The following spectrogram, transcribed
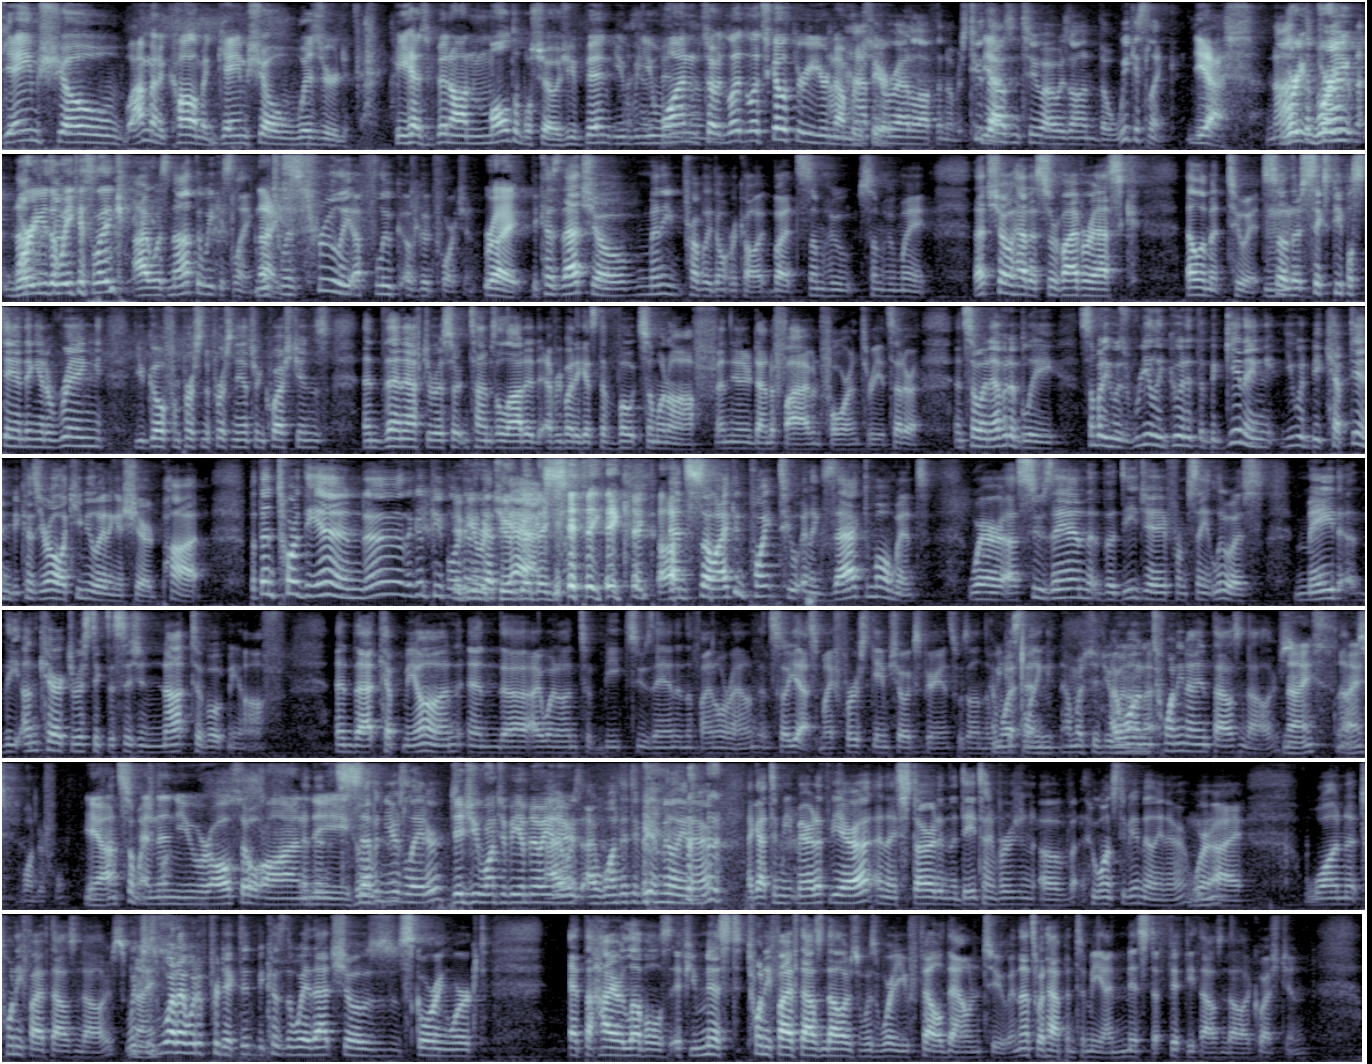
game show, I'm going to call him a game show wizard. He has been on multiple shows. You've been you you won. on- So let, let's go through your I'm numbers happy here. to rattle off the numbers. 2002, I was on the weakest link. Yes. Not were the were prime- you not- were the you the weakest link? I was not the weakest link, Nice. which was truly a fluke of good fortune. Right. Because that show, many probably don't recall it, but some who some who might, that show had a Survivor-esque element to it. So Mhm. there's six people standing in a ring. You go from person to person answering questions, and then after a certain time's allotted, everybody gets to vote someone off, and then you're down to five and four and three, etc. And so inevitably, somebody who was really good at the beginning, you would be kept in because you're all accumulating a shared pot. But then toward the end, uh, the good people are going to get too the good, they get they get kicked off. And so I can point to an exact moment where uh, Suzanne, the DJ from St. Louis, made the uncharacteristic decision not to vote me off. And that kept me on, and uh, I went on to beat Suzanne in the final round. And so, yes, my first game show experience was on the and weakest what, link. how much did you I won twenty nine thousand dollars. Nice, That nice. wonderful. Yeah. and so much And fun. then you were also on And the then who- seven years later, Did you want to be a millionaire? was I wanted to be a millionaire. I got to meet Meredith Vieira, and I starred in the daytime version of Who Wants to Be a Millionaire, where Mhm. I won twenty five thousand dollars, which Nice. is what I would have predicted because the way that show's scoring worked. At the higher levels, if you missed twenty five thousand dollars was where you fell down to, and that's what happened to me. I missed a fifty thousand dollar question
